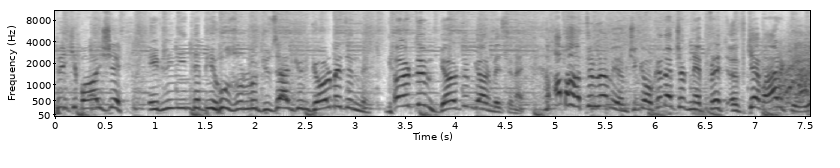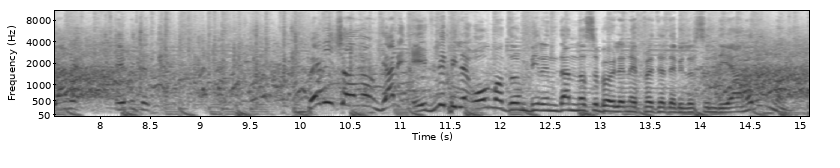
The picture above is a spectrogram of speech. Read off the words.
Peki Bayce evliliğinde bir huzurlu güzel gün görmedin mi? Gördüm, gördüm görmesine. Ama hatırlamıyorum çünkü o kadar çok nefret, öfke var ki. Yani evli... Ben hiç anlamıyorum. Yani evli bile olmadığım birinden nasıl böyle nefret edebilirsin diye anladın mı?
